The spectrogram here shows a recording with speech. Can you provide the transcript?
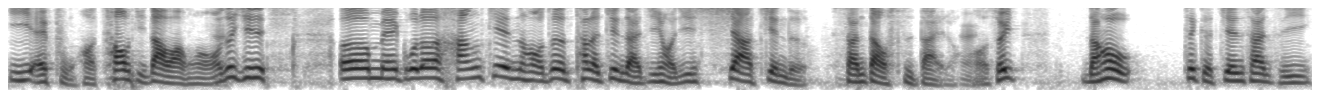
E F 哈超级大黄蜂，这其实呃美国的航舰哈，这它的舰载机哈已经下舰了。三到四代了哦，所以然后这个歼三十一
